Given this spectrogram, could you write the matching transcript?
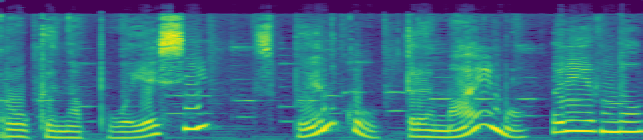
Руки на поясі, спинку тримаємо рівно.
